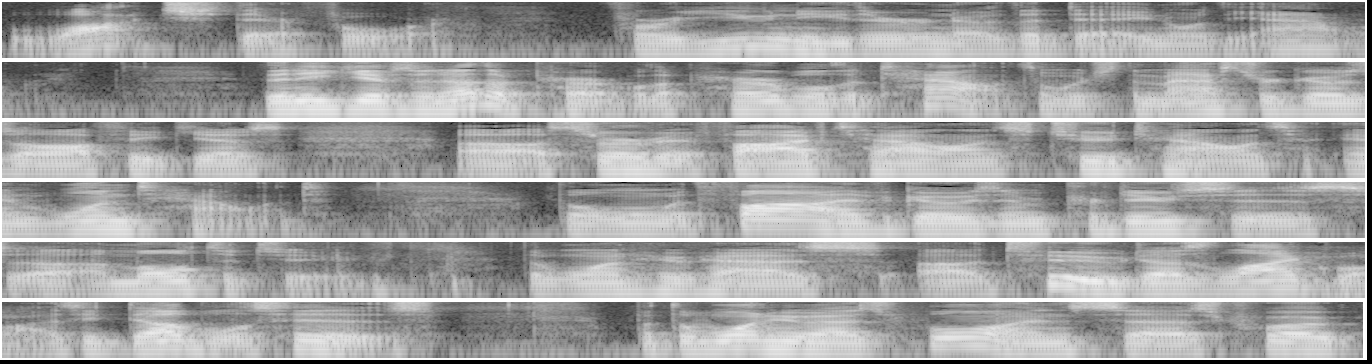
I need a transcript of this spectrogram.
Watch, therefore for you neither know the day nor the hour. Then he gives another parable, the parable of the talents, in which the master goes off. He gives uh, a servant five talents, two talents, and one talent. The one with five goes and produces uh, a multitude. The one who has uh, two does likewise. He doubles his. But the one who has one says, quote,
